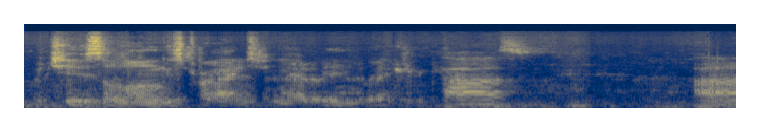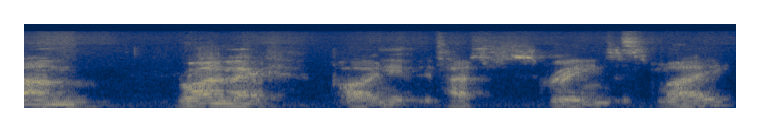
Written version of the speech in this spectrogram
which is the longest range in of any electric cars. Um, Rimac pioneered the touch screen display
